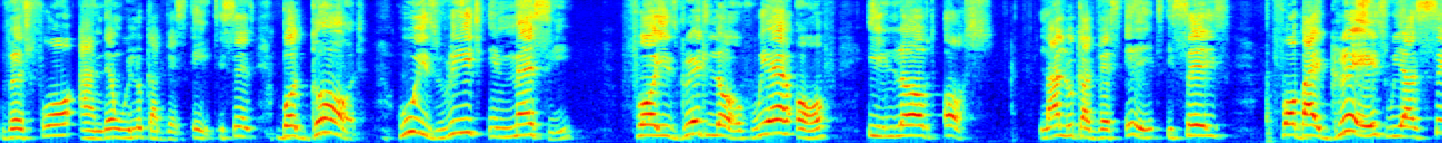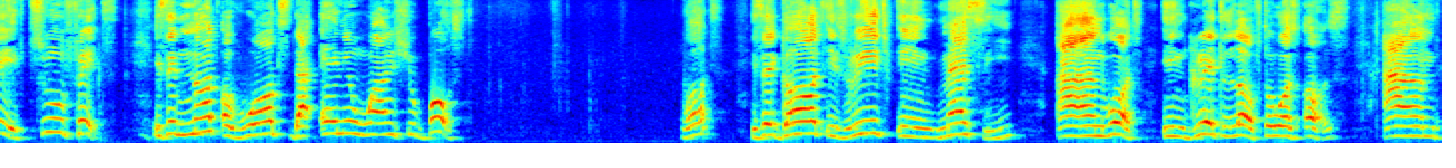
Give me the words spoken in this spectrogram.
verse 4, and then we look at verse 8. It says, But God, who is rich in mercy, for his great love, whereof he loved us. Now look at verse 8. It says, For by grace we are saved through faith is it not of works that anyone should boast? What? He said, God is rich in mercy and what? In great love towards us. And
